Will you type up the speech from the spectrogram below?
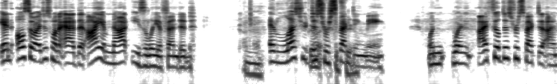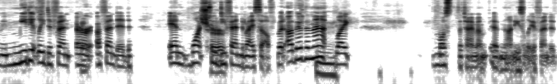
and also, I just want to add that I am not easily offended Gotcha. unless you're Good- good for you. disrespecting me. When when I feel disrespected, I'm immediately defend or offended and want Sure. to defend myself. But other than that, Mhm. like most of the time, I'm, I'm not easily offended.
